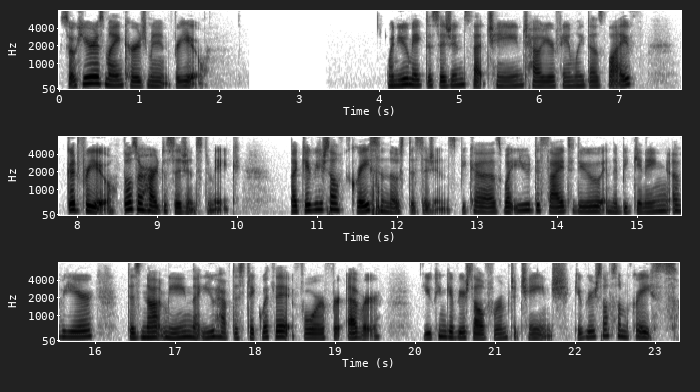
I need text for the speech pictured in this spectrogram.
So, here is my encouragement for you. When you make decisions that change how your family does life, good for you. Those are hard decisions to make. But give yourself grace in those decisions because what you decide to do in the beginning of a year does not mean that you have to stick with it for forever. You can give yourself room to change, give yourself some grace.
